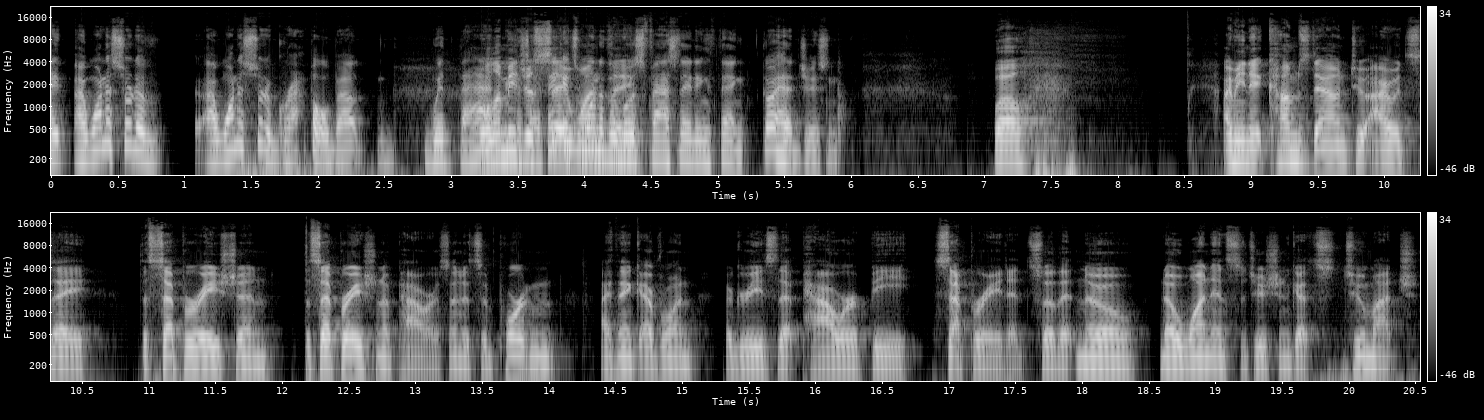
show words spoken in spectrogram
I, I want to sort of I want to sort of grapple about with that. Well, let me just I think say it's one, one of the most fascinating thing. Go ahead, Jason. Well, I mean, it comes down to I would say the separation, the separation of powers, and it's important. I think everyone agrees that power be separated so that no no one institution gets too much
